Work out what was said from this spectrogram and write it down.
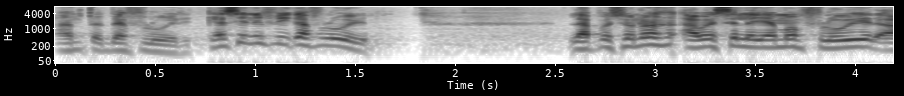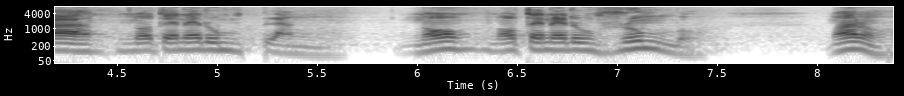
antes de fluir. ¿Qué significa fluir? Las personas a veces le llaman fluir a no tener un plan, no, no tener un rumbo. Mano,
